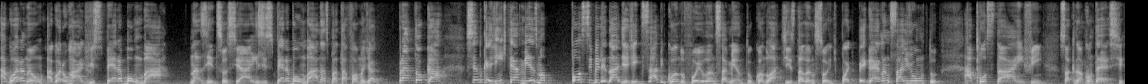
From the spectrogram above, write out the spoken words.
Agora não. Agora o rádio espera bombar nas redes sociais, espera bombar nas plataformas de pra tocar, sendo que a gente tem a mesma possibilidade. A gente sabe quando foi o lançamento, quando o artista lançou. A gente pode pegar e lançar junto, apostar, enfim. Só que não acontece.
